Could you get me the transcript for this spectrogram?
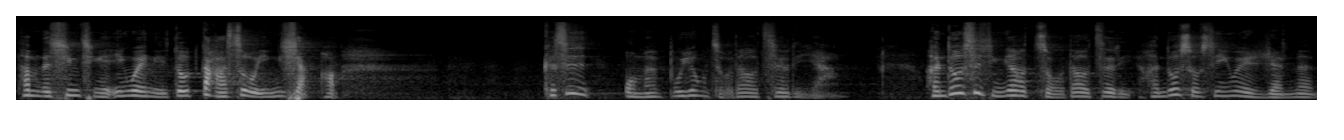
他们的心情也因为你都大受影响，哈。可是我们不用走到这里呀，很多事情要走到这里，很多时候是因为人们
